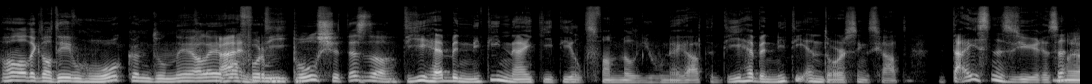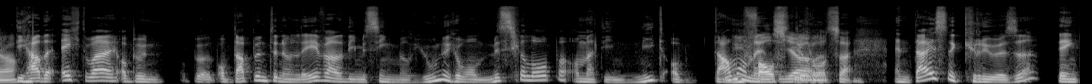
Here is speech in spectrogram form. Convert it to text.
dan had ik dat even ook kunnen doen. Nee, allee, Ja, wat en voor die- bullshit is dat? die hebben niet die Nike-deals van miljoenen gehad. Die hebben niet die endorsings gehad. Dat is een zure. Hè? Ja. Die hadden echt waar, op, hun, op, op dat punt in hun leven, hadden die misschien miljoenen gewoon misgelopen, omdat die niet op dat moment groot waren. En dat is een cruise, denk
